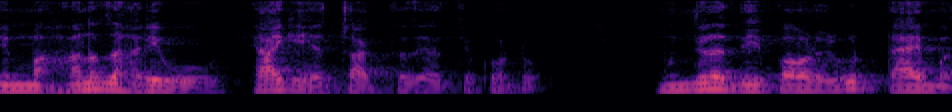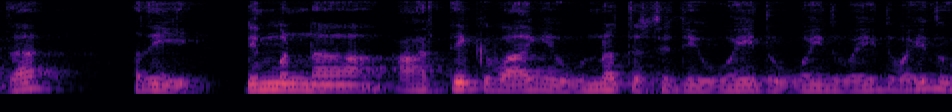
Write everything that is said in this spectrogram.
ನಿಮ್ಮ ಹಣದ ಹರಿವು ಹೇಗೆ ಹೆಚ್ಚಾಗ್ತದೆ ಅಂತ ತಿಳ್ಕೊಂಡು ಮುಂದಿನ ದೀಪಾವಳಿಗೂ ಟೈಮ್ ಅದ ಅದು ನಿಮ್ಮನ್ನು ಆರ್ಥಿಕವಾಗಿ ಉನ್ನತ ಸ್ಥಿತಿಗೆ ಒಯ್ದು ಒಯ್ದು ಒಯ್ದು ಒಯ್ದು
